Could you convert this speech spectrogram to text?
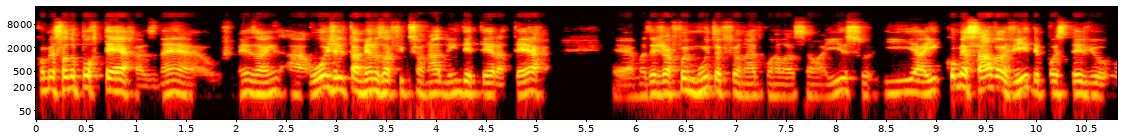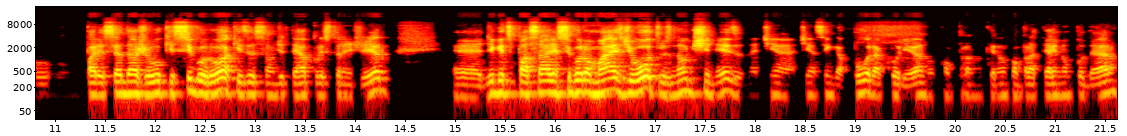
começando por terras, né? O chinês hoje ele está menos aficionado em deter a terra, é, mas ele já foi muito aficionado com relação a isso, e aí começava a vir, depois teve o, o parecer da JU que segurou a aquisição de terra por estrangeiro, é, diga de passagem, segurou mais de outros, não de chineses, né? tinha, tinha Singapura, coreano, comprando, querendo comprar terra e não puderam.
